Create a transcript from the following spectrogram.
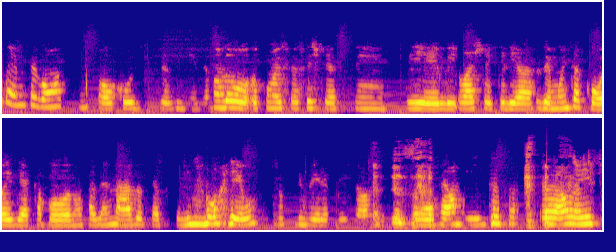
também me pegou um, pouco desprevenida. Quando eu comecei a assistir assim, e ele, eu achei que ele ia fazer muita coisa e acabou não fazendo nada, até porque ele morreu no primeiro episódio. Exato. Eu realmente, eu realmente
